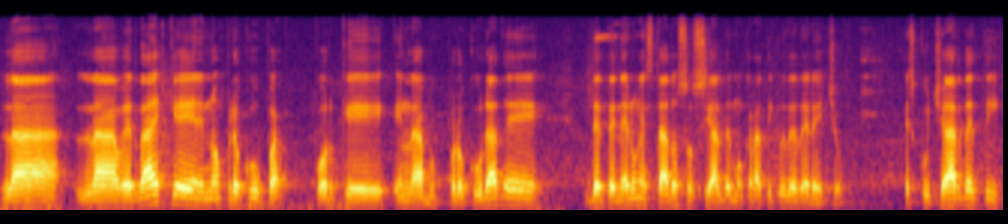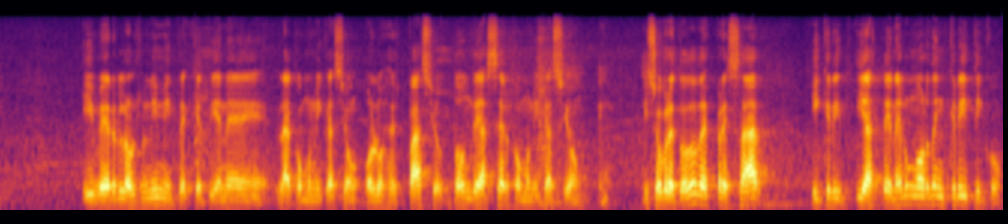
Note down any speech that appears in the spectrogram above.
La, la verdad es que nos preocupa porque en la procura de, de tener un Estado social, democrático y de derecho, escuchar de ti y ver los límites que tiene la comunicación o los espacios donde hacer comunicación y sobre todo de expresar y, y tener un orden crítico,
